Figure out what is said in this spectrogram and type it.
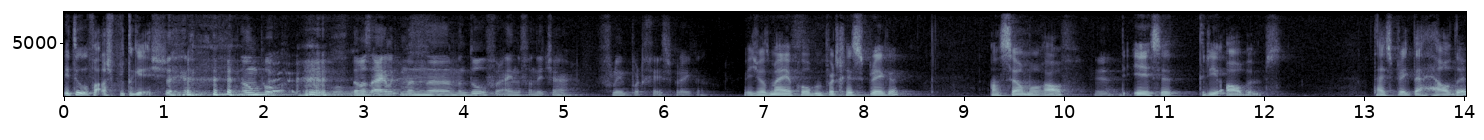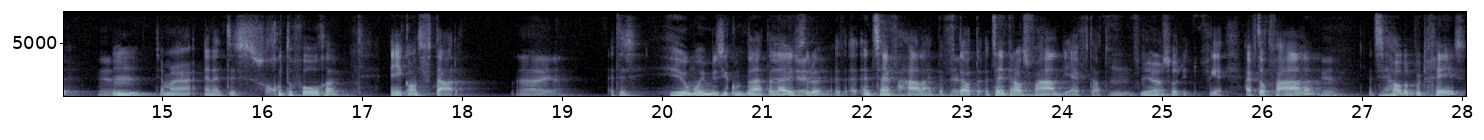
E tu, falas português? Oompok. Dat was eigenlijk mijn, eh, mijn doel voor het einde van dit jaar. Vloeiend Portugees spreken. Weet je wat mij heeft geholpen om Portugees te spreken? Anselmo Ralph, Ja? de eerste drie albums. Hij spreekt daar helder, Ja? Mhm. zeg maar, en het is goed te volgen. En je kan het vertalen. Ah ja. Het is heel mooie muziek om naar te Ja, luisteren. ja. Het, het zijn verhalen. Het, vertelt, het zijn trouwens verhalen die hij vertelt. Mhm. Ja. Sorry, vergeet. Hij vertelt verhalen. Ja. Het is helder Portugees.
